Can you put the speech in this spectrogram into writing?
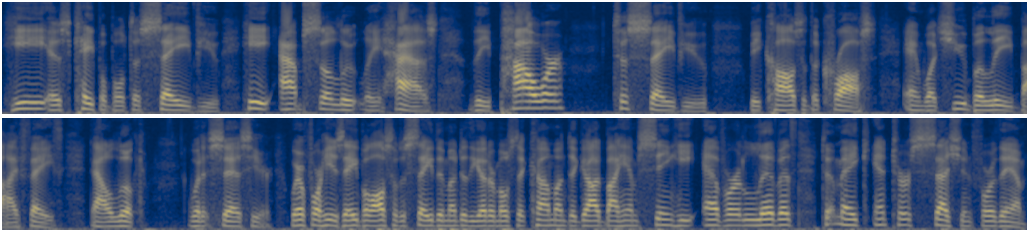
He is capable to save you. He absolutely has the power to save you because of the cross and what you believe by faith. Now, look what it says here. Wherefore he is able also to save them unto the uttermost that come unto God by him, seeing he ever liveth to make intercession for them.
